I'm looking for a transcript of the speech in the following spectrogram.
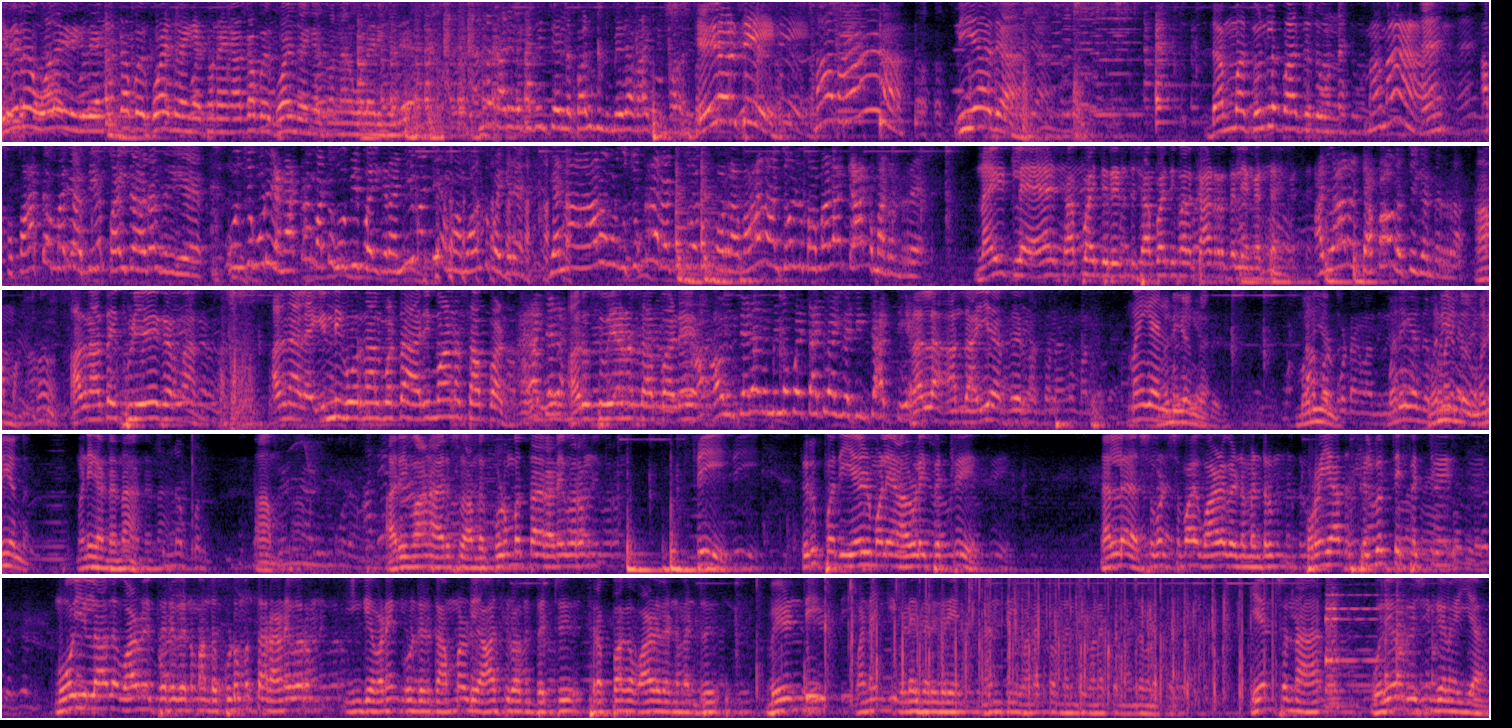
இதுதான் ஓலை இருக்குது. எங்க அக்கா போய் கோயந்து வைங்க சொன்னேன் எங்க அக்கா போய் கோயந்து வைங்க சொன்னேன் ஓலை இருக்குது. என்ன கடை வைக்கிறதுன்னு தெரியல பழுகுண்டு மேல வாங்கி போறேன் எயிலரசி மாமா! நீ யாரு தம்மா துண்ணுல பார்த்தது உன்னை. மாமா? அப்ப பார்த்த மாதிரி அப்படியே பைதாடங்கிறீங்க கொஞ்சம் கூட எங்க அக்கா மட்டும் ஊப்பி போய்க்கிறேன் நீ மட்டும் என் மொழந்து போய்க்கிறேன் என்னாலும் உனக்கு சுக்கா ரெட்டு சொல்லி போடுறா. வா நான் சொல்லு மாமா. கேட்க மாட்டேன்றேன். நைட்ல சப்பாத்தி ரெண்டு சப்பாத்தி மேல காட்டுறது இல்லை எங்கிட்ட. அது வேற டப்பாவில் தூக்கி வந்துடுறா. ஆமா. அதனால தான் இப்படியே இருக்கிறான் அதனால இன்னைக்கு ஒரு நாள் மட்டும் அரிமான சாப்பாடு. அறுசுவையான சாப்பாடு. அவளுக்கு தெரியாத முன்ன போய் தட்டு வாங்கி வச்சுன்னு சாப்பிட்டு நல்ல அந்த ஐயா பேர் என்ன சொன்னாங்க. மணிகண்டன். மணிகண்டன். மணிகண்டன். மணிகண்டன் மணிகண்டனா. ஆம். அறிவான அரசு அந்த குடும்பத்தார் அனைவரும் திருப்பதி ஏழுமலையான் அருளை பெற்று நல்ல சுபட்சமாய் வாழ வேண்டும் என்றும் குறையாத செல்வத்தை பெற்று நோயில்லாத வாழ்வை பெற வேண்டும் அந்த குடும்பத்தார் அனைவரும் இங்கே வணங்கி கொண்டிருக்க அம்மனுடைய ஆசீர்வாதம் பெற்று சிறப்பாக வாழ வேண்டும் என்று வேண்டி வணங்கி விடைபெறுகிறேன். நன்றி வணக்கம் நன்றி வணக்கம் நன்றி வணக்கம். ஏன்னு சொன்னால் ஒரே ஒரு விஷயம் கேளுங்க ஐயா.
